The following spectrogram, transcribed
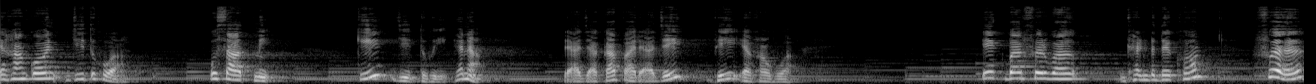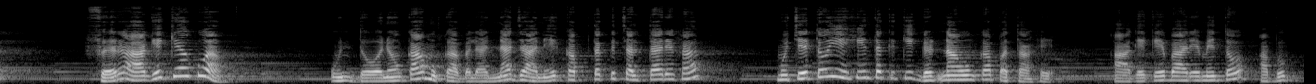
यहाँ कौन जीत हुआ? उस आदमी की जीत हुई, है ना? राजा का पराजय भी यहाँ हुआ। एक बार फिर वह घंट देखो। फिर फिर आगे क्या हुआ? उन दोनों का मुकाबला न जाने कब तक चलता रहा। मुझे तो यही तक की घटनाओं का पता है। आगे के बारे में तो अब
